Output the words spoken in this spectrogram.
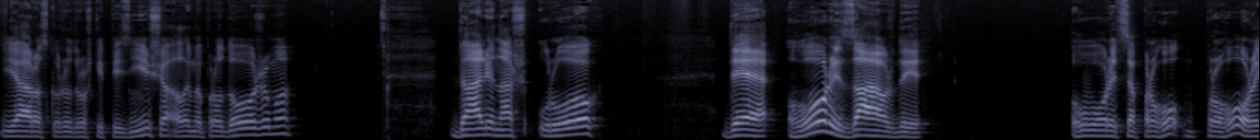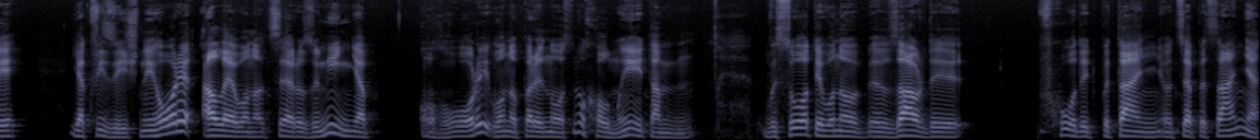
Я розкажу трошки пізніше, але ми продовжимо. Далі наш урок, де гори завжди говориться про про гори як фізичні гори, але воно це розуміння гори, воно переносить, ну, холми, там, висоти, воно е, завжди входить питання, це питання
